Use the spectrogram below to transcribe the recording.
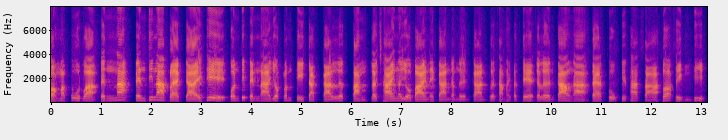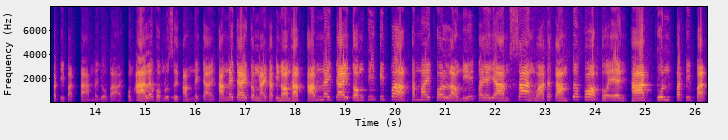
ออกมาพูดว่าเป็นหน้าเป็นที่น่าแปลกใจที่คนที่เป็นนายกรัฐมนตรีจากการเลือกตั้ง แล้วใช้นโยบายในการดำเนินการเพื่อทำให้ประเทศเจริญก้าวหน้า แต่ถูกพิพากษา เพราะสิ่งที่ปฏิบัติตามนโยบาย ผมอ่านแล้วผมรู้สึกขำในใจขำในใจตรงไหนครับพี่น้องครับขำในใจตรงที่คิดว่าทำไมคนเหล่านี้พยายามสร้างวาทกรรมเพื่อฟอกตัวเอง หากคุณปฏิบัติ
